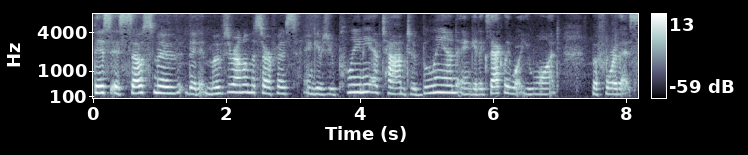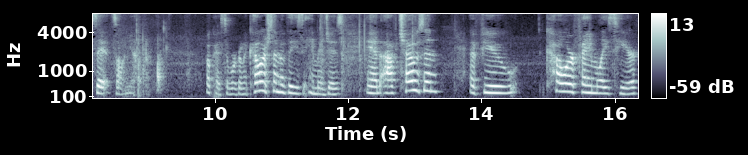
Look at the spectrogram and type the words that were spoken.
This is so smooth that it moves around on the surface and gives you plenty of time to blend and get exactly what you want before that sets on you. Okay, so we're going to color some of these images, and I've chosen a few color families here.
